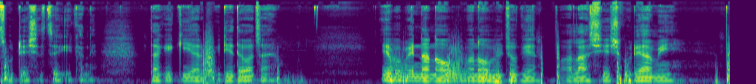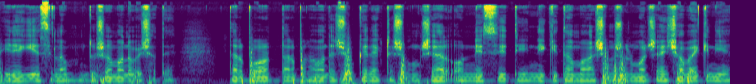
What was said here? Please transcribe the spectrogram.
ছুটে এসেছে এখানে। তাকে কি আর ফিরিয়ে দেওয়া যায়? এভাবে নানা অভিমান অভিযোগের পালা শেষ করে আমি ফিরে গিয়েছিলাম দুশো মানবের সাথে। তারপর তারপর আমাদের সুখের একটা সংসার, অন্যের স্মৃতি, নিকিতা, মা, শ্বশুর মশাই সবাইকে নিয়ে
